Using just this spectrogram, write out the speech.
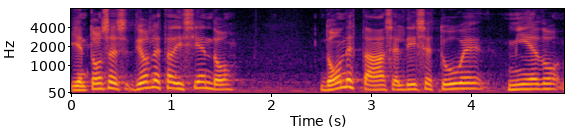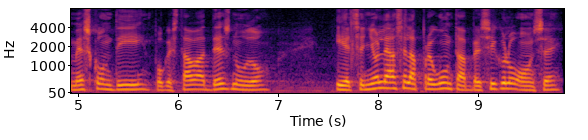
Y entonces Dios le está diciendo, ¿dónde estás? Él dice, tuve miedo, me escondí porque estaba desnudo. Y el Señor le hace la pregunta, versículo 11,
